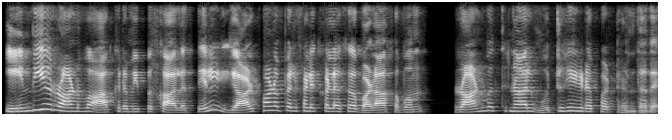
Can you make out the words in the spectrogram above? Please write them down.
இந்திய ராணுவ ஆக்கிரமிப்பு காலத்தில் யாழ்ப்பாண பல்கலைக்கழக வளாகமும் இராணுவத்தினால் முற்றுகையிடப்பட்டிருந்தது.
